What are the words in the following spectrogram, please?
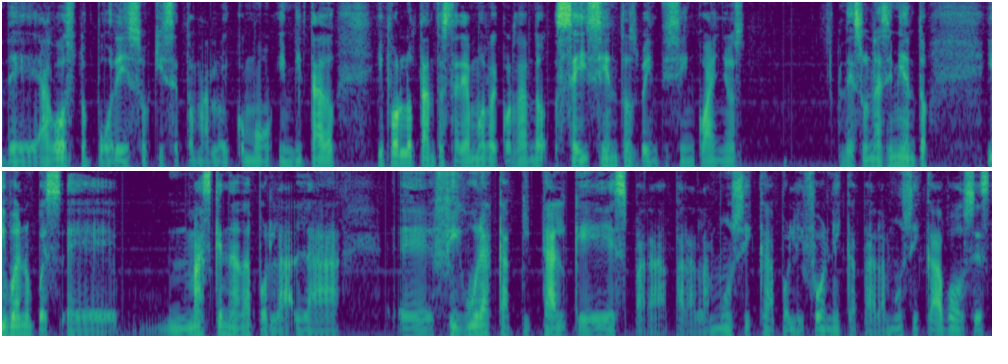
de agosto, por eso quise tomarlo hoy como invitado y por lo tanto estaríamos recordando 625 años de su nacimiento. Y bueno pues eh, más que nada por la, la eh, figura capital que es para, para, la música polifónica, para la música a voces,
